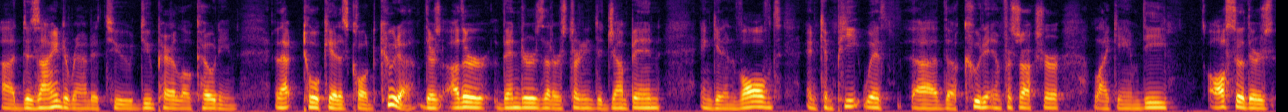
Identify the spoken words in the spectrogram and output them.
uh, designed around it to do parallel coding. And that toolkit is called CUDA. There's other vendors that are starting to jump in and get involved and compete with uh, the CUDA infrastructure like AMD. Also, there's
